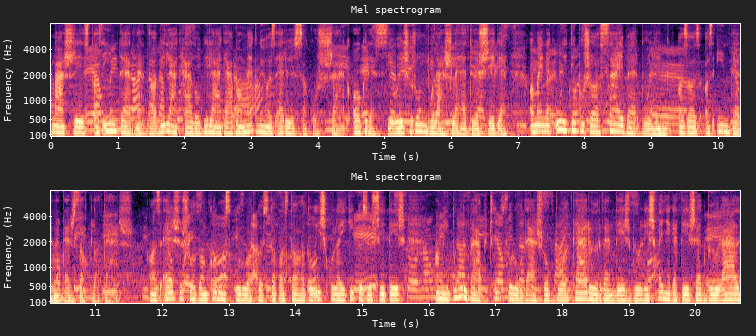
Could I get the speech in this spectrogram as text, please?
Másrészt az internet a világháló világában megnő az erőszakosság, agresszió és rombolás lehetősége, amelynek új típusa a cyberbullying, azaz az internetes zaklatás. Az elsősorban kamaszkorúak közt tapasztalható iskolai kiközösítés, ami durvább csúfolódásokból, kárőrvendésből és fenyegetésekből áll,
